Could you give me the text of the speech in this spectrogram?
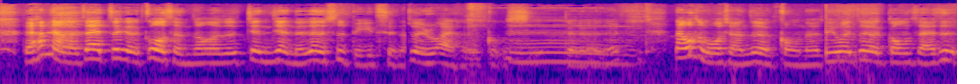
对，他们两个在这个过程中呢，就渐渐的认识彼此，坠入爱河的故事，嗯、对对对。那为什么我喜欢这个公呢？因为这个公实在是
